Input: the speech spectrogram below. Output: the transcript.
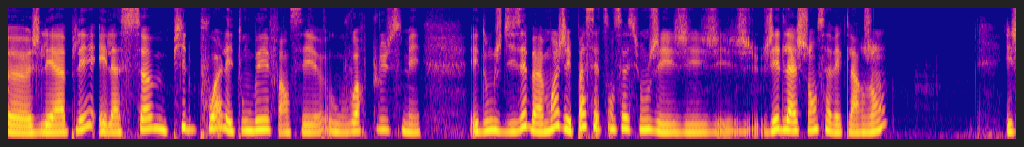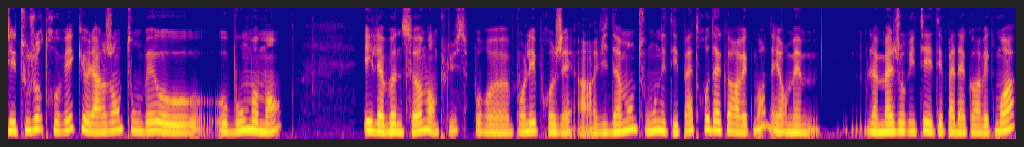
euh, je l'ai appelé et la somme pile poil est tombée, enfin c'est ou voire plus. Mais et donc je disais bah moi j'ai pas cette sensation, j'ai de la chance avec l'argent et j'ai toujours trouvé que l'argent tombait au, au bon moment et la bonne somme en plus pour euh, pour les projets. Alors évidemment tout le monde n'était pas trop d'accord avec moi, d'ailleurs même la majorité n'était pas d'accord avec moi.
